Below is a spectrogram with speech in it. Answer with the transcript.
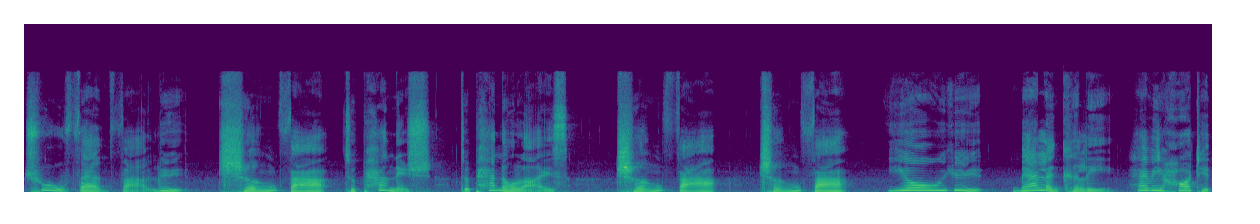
触犯法律。惩罚，to punish，to penalize，惩罚，惩罚。忧郁，melancholy，heavy-hearted。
